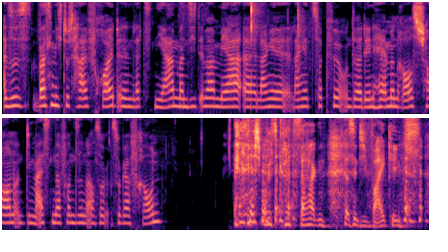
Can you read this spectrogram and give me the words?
Also es, was mich total freut in den letzten Jahren, man sieht immer mehr äh, lange, lange Zöpfe unter den Helmen rausschauen und die meisten davon sind auch so, sogar Frauen. ich wollte gerade sagen, das sind die Vikings.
